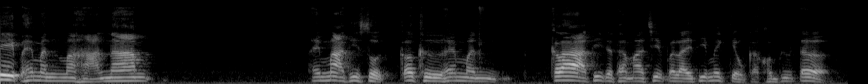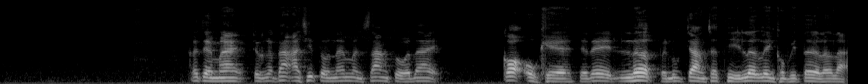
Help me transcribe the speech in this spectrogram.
รีบให้มันมาหาน้ำให้มากที่สุดก็คือให้มัน กล้าที่จะทำอาชีพอะไรที่ไม่เกี่ยวกับคอมพิวเตอร์เข้าใจไหมจนกระทั่งอาชีพตัวนั้นมันสร้างตัวได้ ก็โอเค จะได้เลิกเป็นลูกจ้างสักทีเลิกเล่นคอมพิวเตอร์แล้วล่ะ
